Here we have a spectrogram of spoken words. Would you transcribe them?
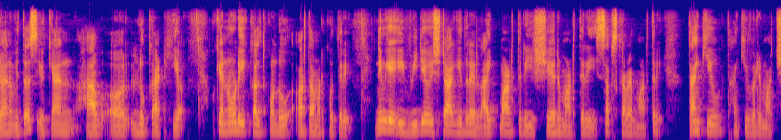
join with us you can have look at here okay ನೋಡಿ ಕಲ್ತ್ಕೊಂಡು ಅರ್ಥ ಮಾಡ್ಕೋತೀರಿ. ನಿಮಗೆ ಈ ವಿಡಿಯೋ ಇಷ್ಟ ಆಗಿದ್ದರೆ ಲೈಕ್ ಮಾಡ್ತೀರಿ ಶೇರ್ ಮಾಡ್ತೀರಿ ಸಬ್ಸ್ಕ್ರೈಬ್ ಮಾಡ್ತೀರಿ. Thank you thank you very much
